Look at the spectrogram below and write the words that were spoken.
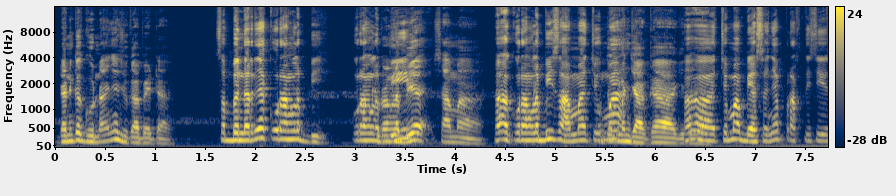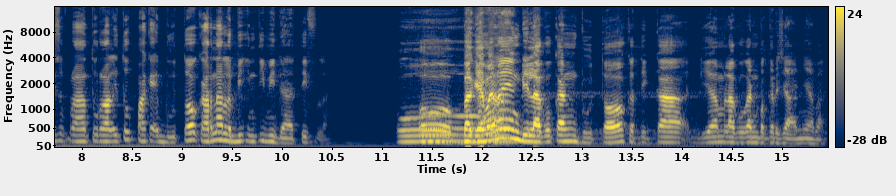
dan kegunaannya juga beda Sebenarnya kurang lebih, kurang, kurang lebih, lebih sama Ha, kurang lebih sama untuk cuma menjaga gitu Ha, ya. cuma biasanya praktisi supranatural itu pakai buto karena lebih intimidatif lah. Oh, bagaimana yang dilakukan Buto ketika dia melakukan pekerjaannya, Pak?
